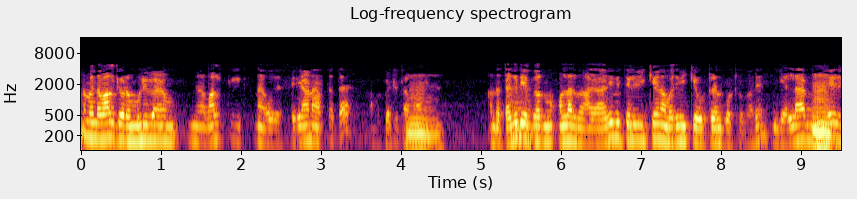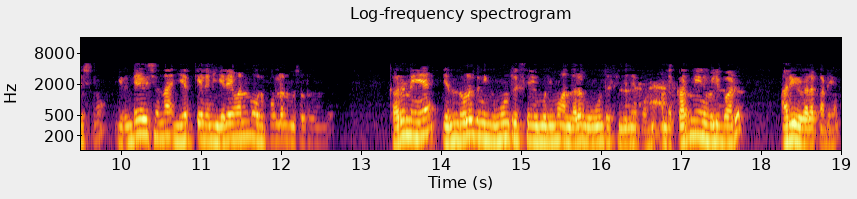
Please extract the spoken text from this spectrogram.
நம்ம இந்த வாழ்க்கையோட முடிவை இந்த வாழ்க்கைக்கு ஒரு சரியான அர்த்தத்தை நம்ம பெற்றுட்டோம் அந்த தகுதியை பெறணும். எல்லாரும் அ- அறிவு தெளிவிக்க நான் வருவிக்க விட்டுறேன்னு போட்டிருப்பாரு. இங்க எல்லாமே ஒரே விஷயம் இரண்டே விஷயம் தான் இயற்கையில நீங்க இறைவன் ஒரு பொருளை நம்ம சொல்றது வந்து. கருணையை எந்த அளவுக்கு நீங்க ஊன்றி செய்ய முடியுமோ அந்த அளவுக்கு ஊன்றி செஞ்சுனே போகணும். அந்த கருணையின் வெளிப்பாடு அறிவு விளக்கடையும்.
